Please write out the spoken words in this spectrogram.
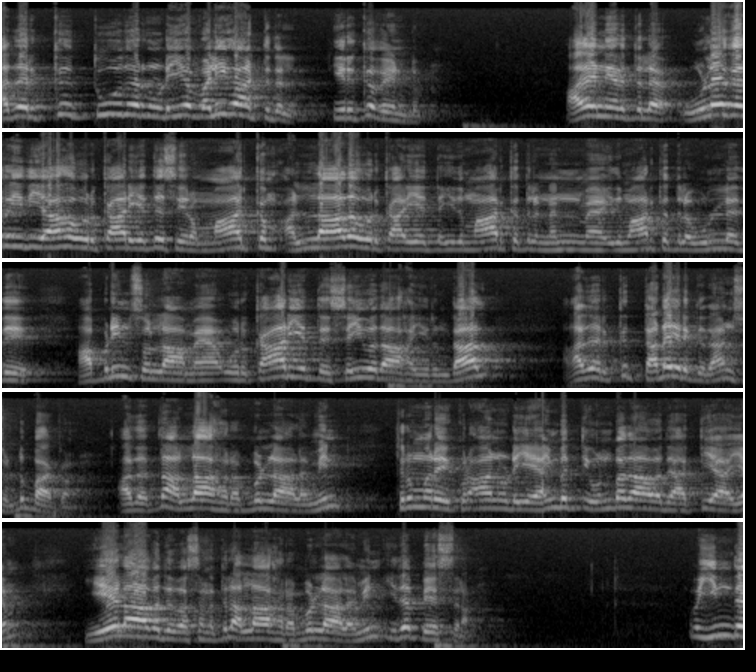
அதற்கு தூதரனுடைய வழிகாட்டுதல் இருக்க வேண்டும். அதே நேரத்தில் உலக ரீதியாக ஒரு காரியத்தை செய்கிறோம் மார்க்கம் அல்லாத ஒரு காரியத்தை இது மார்க்கத்தில் நன்மை இது மார்க்கத்தில் உள்ளது அப்படின்னு சொல்லாமல் ஒரு காரியத்தை செய்வதாக இருந்தால் அதற்கு தடை இருக்குதான்னு சொல்லிட்டு பார்க்கணும். அதைத்தான் அல்லாஹ் ரபுல்லா ஆலமின் திருமறை குரானுடைய ஐம்பத்தி ஒன்பதாவது அத்தியாயம் ஏழாவது வசனத்தில் அல்லாஹ் ரபுல்லா ஆலமின் இதை பேசுகிறான் இந்த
